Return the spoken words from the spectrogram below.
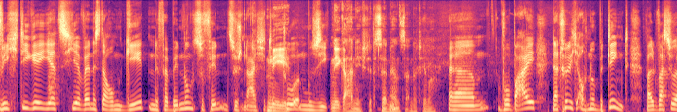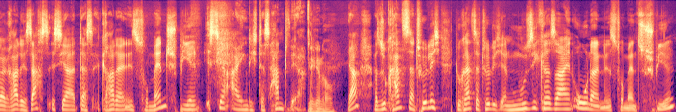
Wichtige jetzt hier, wenn es darum geht, eine Verbindung zu finden zwischen Architektur Nee. und Musik. nee, gar nicht. Das ist ja ein ganz anderes Thema. Ähm, wobei natürlich auch nur bedingt, weil was du ja gerade sagst, ist ja, dass gerade ein Instrument spielen ist ja eigentlich das Handwerk. Nee, genau. Ja, also du kannst natürlich, du kannst natürlich ein Musiker sein, ohne ein Instrument zu spielen,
